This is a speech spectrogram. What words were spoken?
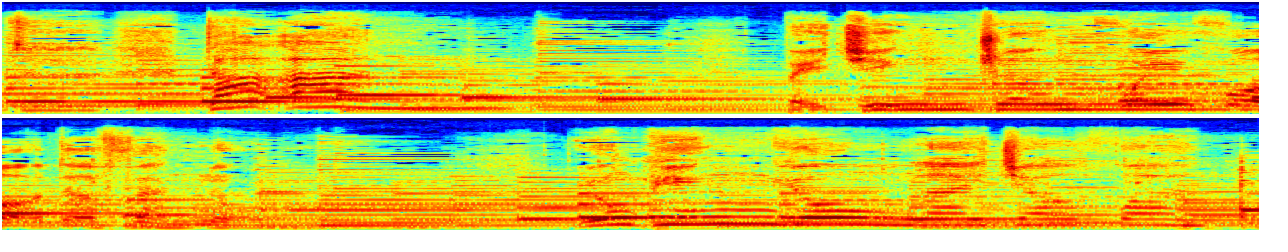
的答案？被青春挥霍的愤怒，用平庸来交换。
